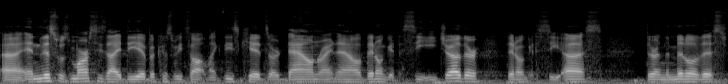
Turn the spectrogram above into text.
Uh, and this was marcy's idea because we thought like these kids are down right now. They don't get to see each other. They don't get to see us. They're in the middle of this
